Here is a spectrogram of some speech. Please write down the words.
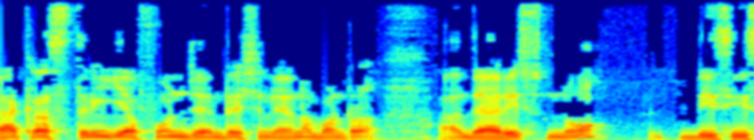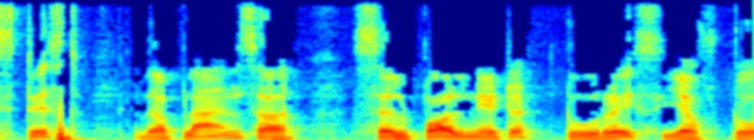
backcross three F one generation என்ன பண்ணுறோம் there is no disease test the plants are cell pollinated to raise F2.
